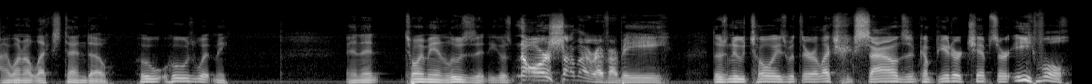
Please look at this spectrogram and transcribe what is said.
I want a Lex Tendo. Who who's with me? And then Toyman loses it. He goes, "Nor shall there ever be." Those new toys with their electric sounds and computer chips are evil.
